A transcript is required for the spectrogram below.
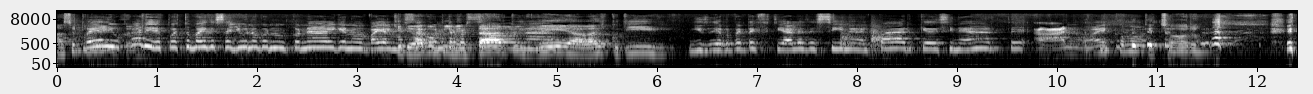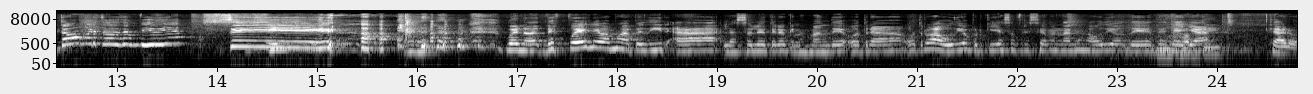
a hacer tu Vaya a dibujar y después tomáis desayuno con, con alguien o vaya a que te va a con complementar tu idea, va a discutir. Y de repente hay festivales de cine en el parque, de cine arte. Ah, no, es como... Qué choro. ¿Estamos muertos de envidia? Sí. bueno, después le vamos a pedir a la Soletero que nos mande otra, otro audio, porque ella se ofreció a mandarnos audio de, desde allá. Claro,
